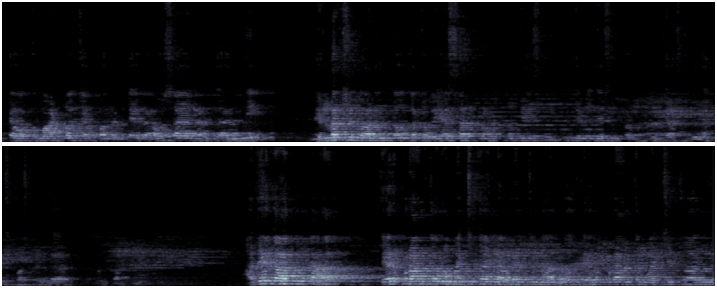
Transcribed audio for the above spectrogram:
అంటే ఒక మాటలో చెప్పాలంటే వ్యవసాయ రంగాన్ని నిర్లక్ష్య ధోరణితో గత వైఎస్ఆర్ ప్రభుత్వం చేసి తెలుగుదేశం ప్రభుత్వం చేస్తుందని అదే కాకుండా తీర ప్రాంతంలో మత్స్యకారులు ఎవరైతే ఉన్నారో తీర ప్రాంత మత్స్యకారుల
